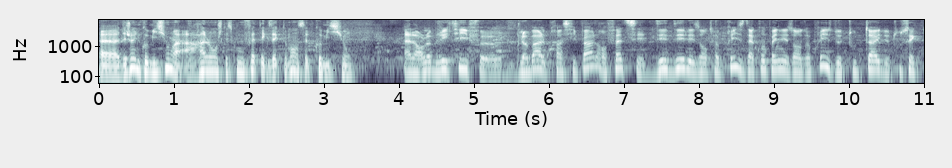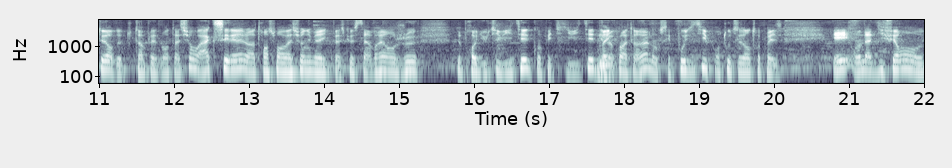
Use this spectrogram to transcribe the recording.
Euh, déjà une commission à, à rallonge, qu'est-ce que vous faites exactement dans cette commission? Alors l'objectif euh, global principal, en fait, c'est d'aider les entreprises, d'accompagner les entreprises de toute taille, de tout secteur, de toute implémentation à accélérer la transformation numérique, parce que c'est un vrai enjeu de productivité, de compétitivité, de développement international, donc c'est positif pour toutes ces entreprises. Et on a différents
